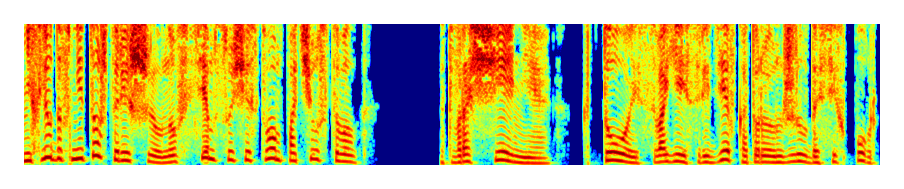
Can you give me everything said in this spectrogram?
Нехлюдов не то что решил, но всем существом почувствовал отвращение к той своей среде, в которой он жил до сих пор,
